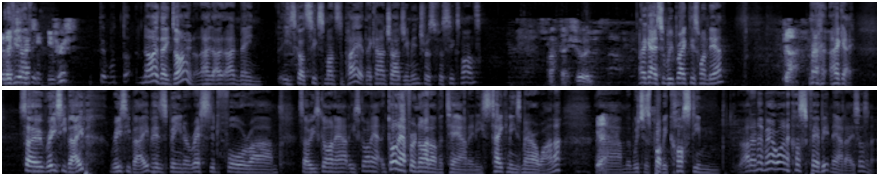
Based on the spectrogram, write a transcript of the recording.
Do they if you- charge interest? no, they don't. I, I, I mean, he's got six months to pay it. They can't charge him interest for six months. Fuck, they should. Okay, so we break this one down. Go. okay. So Reese Babe Reese Babe has been arrested for. Um, so he's gone out. He's gone out. Gone out for a night on the town, and he's taken his marijuana, Yeah. um, which has probably cost him. I don't know. Marijuana costs a fair bit nowadays, doesn't it?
